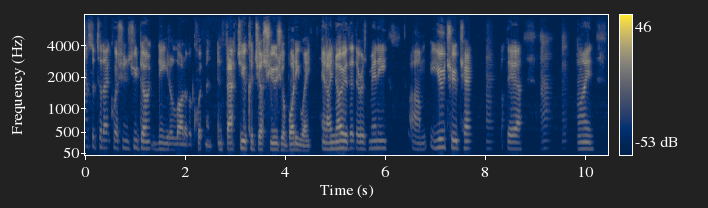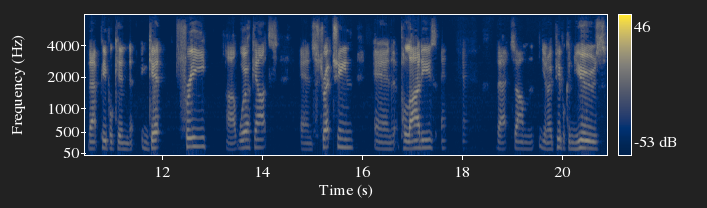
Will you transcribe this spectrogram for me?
answer to that question is you don't need a lot of equipment. In fact, you could just use your body weight. And I know that there is many um, YouTube channels out there that people can get free uh, workouts and stretching and Pilates and that um, you know people can use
